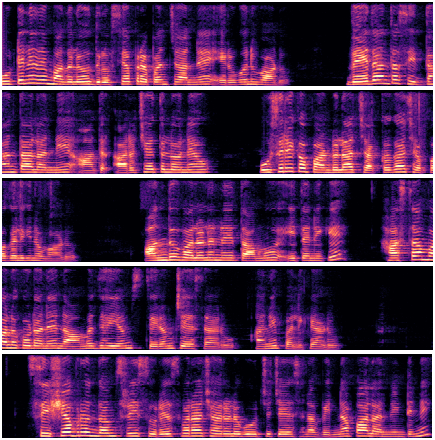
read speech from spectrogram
పుట్టినది మొదలు దృశ్య ప్రపంచాన్నే ఎరుగనివాడు. వేదాంత సిద్ధాంతాలన్నీ అత- అరచేతిలోనే ఉసిరిక పండులా చక్కగా చెప్పగలిగిన వాడు అందువలననే తాము ఇతనికి హస్తమలకుడనే నామధేయం స్థిరం చేశారు అని పలికాడు. శిష్య బృందం శ్రీ సురేశ్వరాచార్యుల గూర్చి చేసిన విన్నపాలన్నింటినీ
